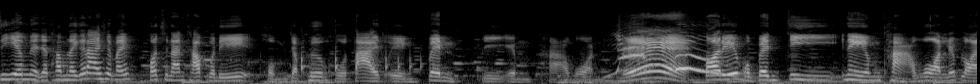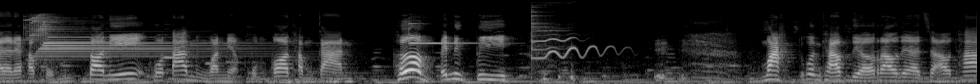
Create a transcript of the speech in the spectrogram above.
GM เนี่ยจะทำอะไรก็ได้ใช่ไหม เพราะฉะนั้นครับวันนี้ผมจะเพิ่มโคต้าให้ตัวเองเป็น GM ถาวรเน่ตอนนี้ผมเป็น G name ถาวรเรียบร้อยแล้วนะครับผม ตอนนี้โคต้า 1 วันเนี่ยผมก็ทำการเพิ่มเป็น 1 ปี มาทุกคนครับ เดี๋ยวเราเนี่ยจะเอาท่า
